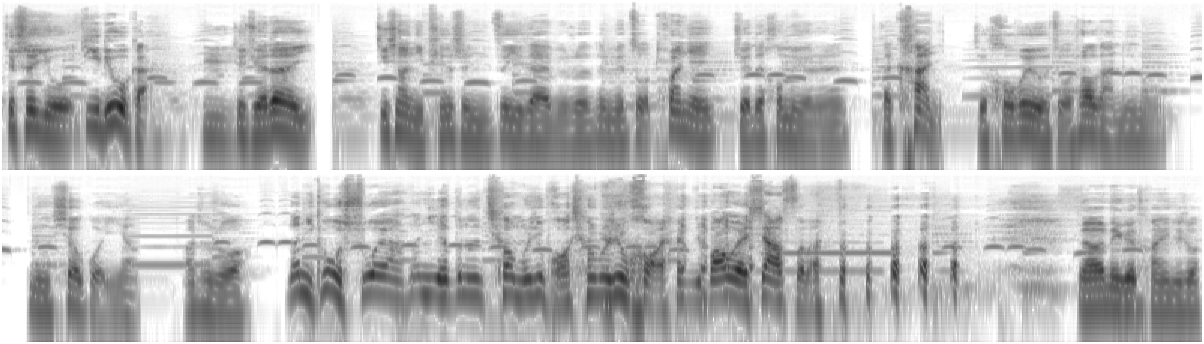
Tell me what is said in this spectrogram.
就是有第六感，嗯，就觉得就像你平时你自己在比如说那边坐，突然间觉得后面有人在看你，就后背有灼烧感这种那种效果一样，然后他说：“那你跟我说呀，那你也不能敲门就跑，敲门就跑呀，你把我也吓死了。”然后那个团员就说：“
